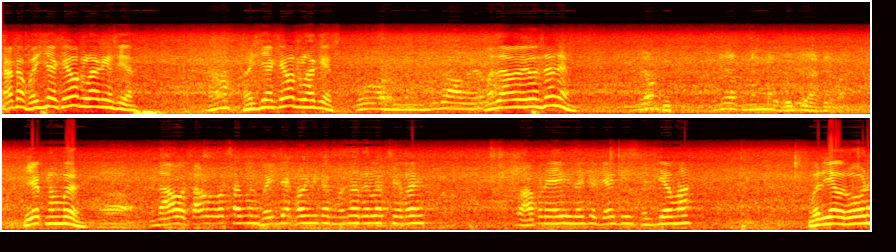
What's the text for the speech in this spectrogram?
કાકા ભજીયા કેવોક લાગે છે? ભજીયા કેવોક લાગે છે? મજા આવે. એવો છે ને? એક નંબર અને આવો સારો વરસાદમાં ભજીયા ખાવાની કાંઈક મજા જ અલગ છે ભાઈ. તો આપણે આવી જાય છે જયદીપ ભજીયામાં. વરિયાવ રોડ.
